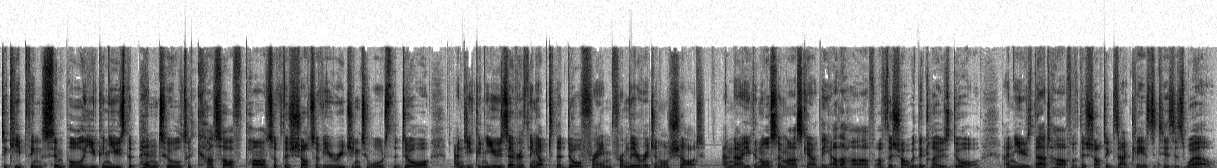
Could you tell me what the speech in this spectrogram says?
To keep things simple, you can use the pen tool to cut off part of the shot of you reaching towards the door, and you can use everything up to the door frame from the original shot. And now you can also mask out the other half of the shot with the closed door, and use that half of the shot exactly as it is as well.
